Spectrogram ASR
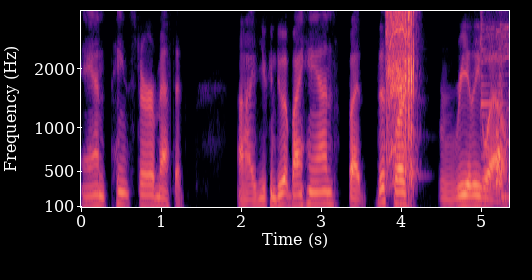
and paint stirrer method. Uh, you can do it by hand, but this works really well.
